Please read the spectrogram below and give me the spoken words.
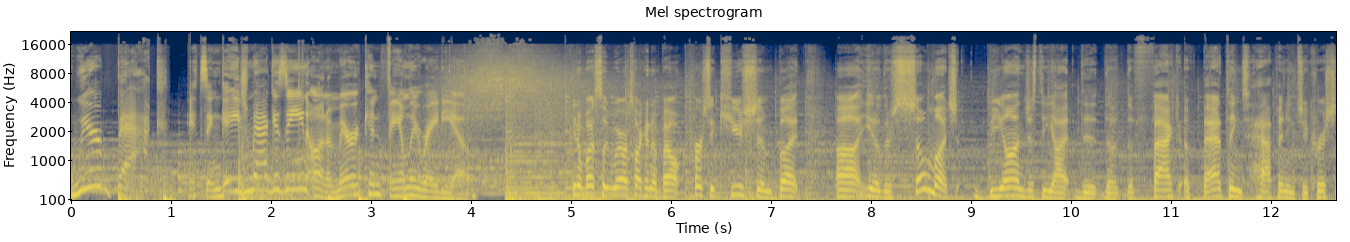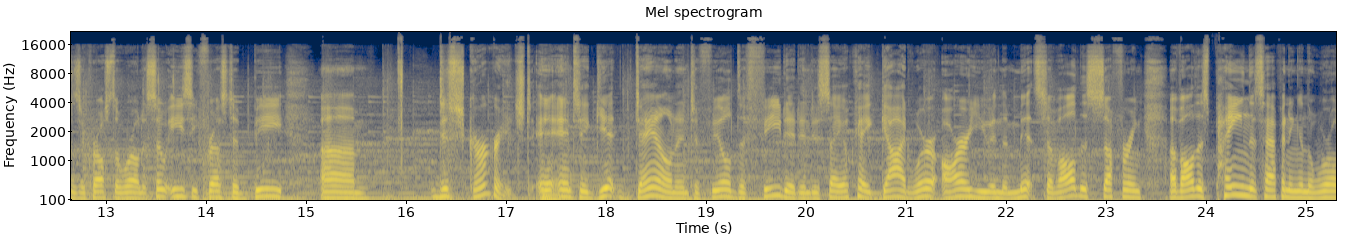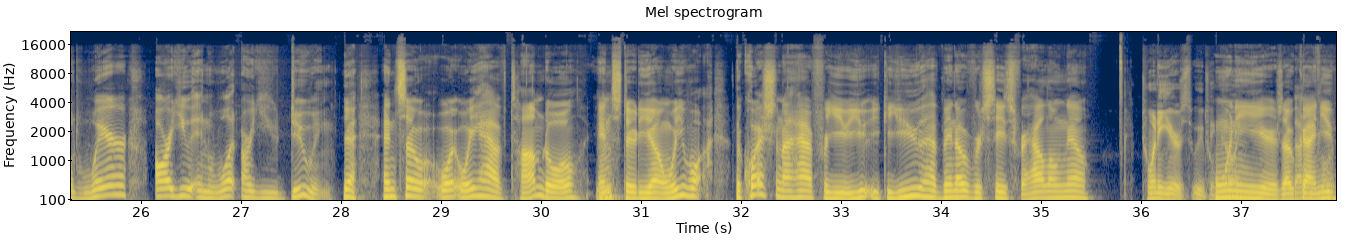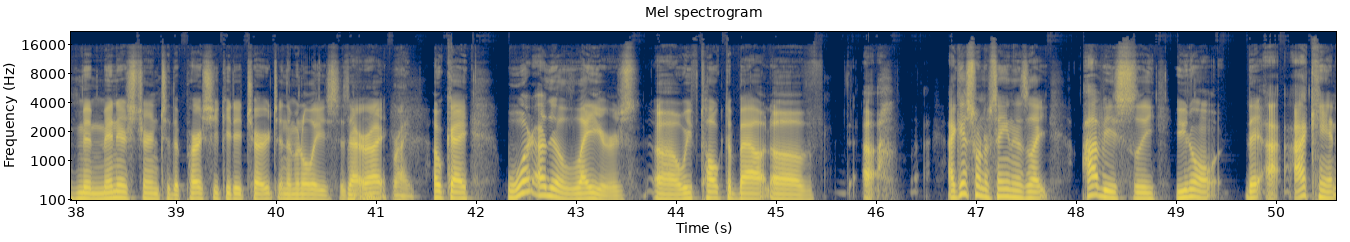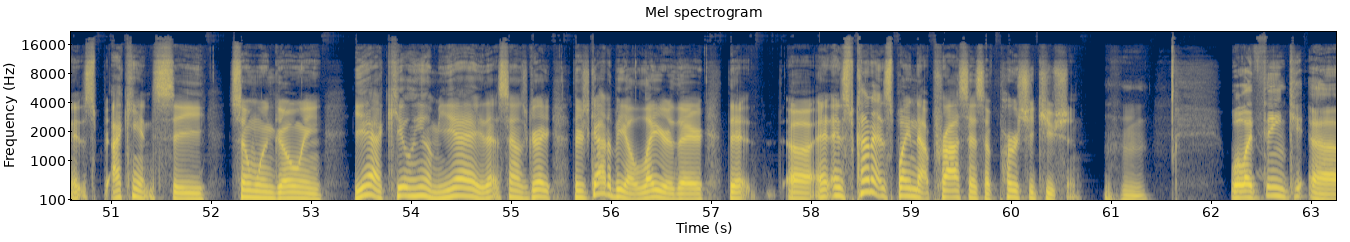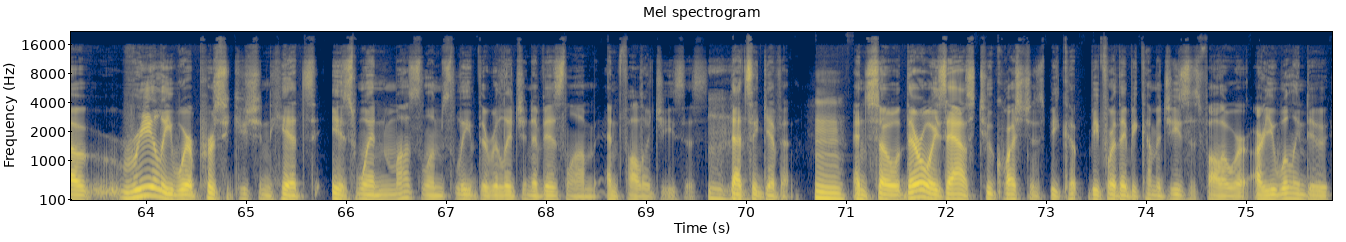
We're back. It's Engage Magazine on American Family Radio. You know, Wesley, we are talking about persecution, but uh, you know, there's so much beyond just the, uh, the, the the fact of bad things happening to Christians across the world. It's so easy for us to be um, discouraged and, and, to get down and to feel defeated and to say, okay, God, where are you in the midst of all this suffering, of all this pain that's happening in the world? Where are you and what are you doing? Yeah. And so we have Tom Doyle in mm-hmm. studio, and we want the question I have for you, you you have been overseas for how long now? 20 years we've been 20 going. years okay and, and you've been ministering to the persecuted church in the middle east is that mm-hmm. right right okay what are the layers uh, we've talked about of uh, I guess what I'm saying is like obviously you don't. They, I, I can't. It's, I can't see someone going, yeah, kill him. Yay, that sounds great. There's got to be a layer there that, uh, and, and it's kind of explain that process of persecution. Mm-hmm. Well, I think uh, really where persecution hits is when Muslims leave the religion of Islam and follow Jesus. Mm-hmm. That's a given. Mm-hmm. And so they're always asked two questions beca- before they become a Jesus follower Are you willing to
